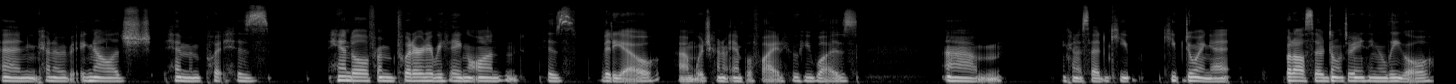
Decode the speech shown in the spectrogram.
and kind of acknowledged him and put his handle from Twitter and everything on his video, um, which kind of amplified who he was. Um, and kind of said, keep keep doing it, but also don't do anything illegal,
